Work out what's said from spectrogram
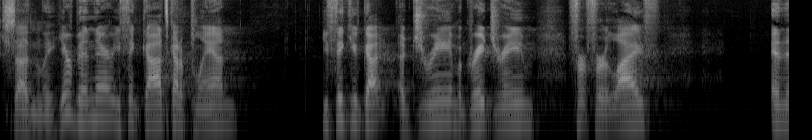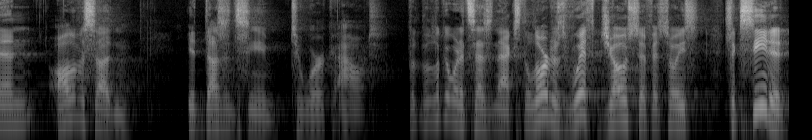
suddenly. You ever been there? You think God's got a plan? You think you've got a dream, a great dream for, for life? And then all of a sudden, it doesn't seem to work out. But look at what it says next. The Lord was with Joseph, and so he succeeded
